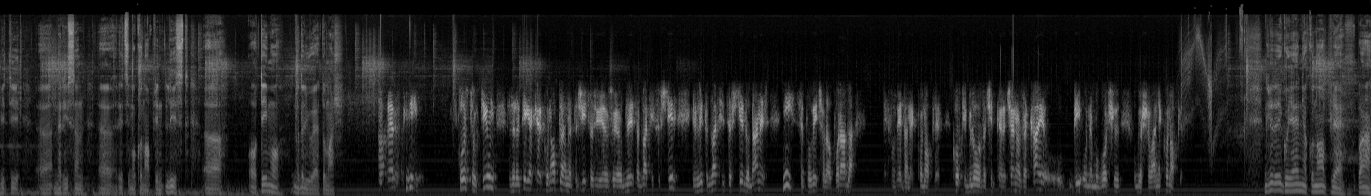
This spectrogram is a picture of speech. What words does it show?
biti eh, narisan eh, recimo konopljen list. Eh, o tem nadaljuje Tomaš. Konstruktivn, zaradi tega, ker konoplja na tržišču že, že od leta 2004 in od leta 2004 do danes ni se povečala uporaba povedane konoplje. Kot je bilo v začetku rečeno, zakaj bi onemogočili oglaševanje konoplje. Glede gojenja konoplje, pa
